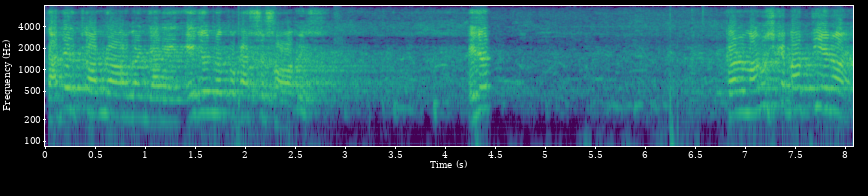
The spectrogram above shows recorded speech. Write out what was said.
তাদেরকে আমরা আহ্বান জানাই, এই জন্য প্রকাশ্য সমাবেশ। কারণ মানুষকে বাদ দিয়ে নয়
